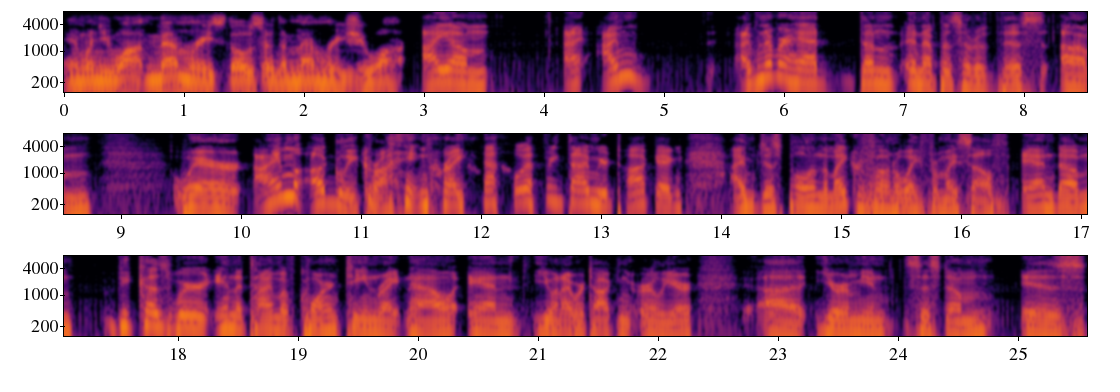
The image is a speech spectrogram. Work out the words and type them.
and when you want memories, those are the memories you want. I um I I'm I've never had done an episode of this um where I'm ugly crying right now every time you're talking I'm just pulling the microphone away from myself and um because we're in a time of quarantine right now and you and I were talking earlier uh your immune system is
